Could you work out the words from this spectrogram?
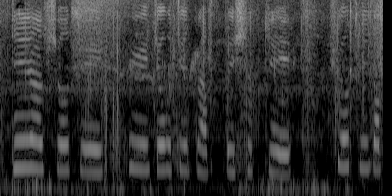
一定要收听，一定要收听，不收听，收听的。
